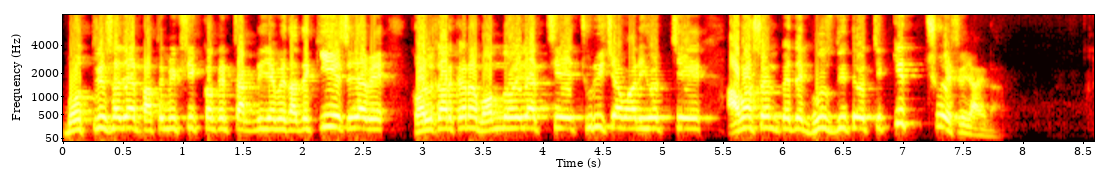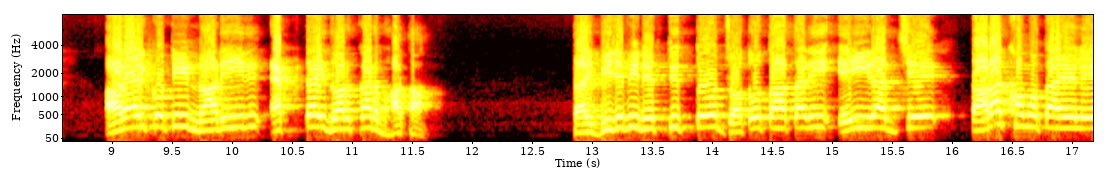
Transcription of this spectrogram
বত্রিশ হাজার প্রাথমিক শিক্ষকের চাকরি যাবে, তাতে কি এসে যাবে? কলকারখানা বন্ধ হয়ে যাচ্ছে, চুরি চামারি হচ্ছে, আবাসন পেতে ঘুষ দিতে হচ্ছে, কিচ্ছু এসে যায় না। আড়াই কোটি নারীর একটাই দরকার ভাতা। তাই বিজেপি নেতৃত্ব যত তাড়াতাড়ি এই রাজ্যে, তারা ক্ষমতা এলে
